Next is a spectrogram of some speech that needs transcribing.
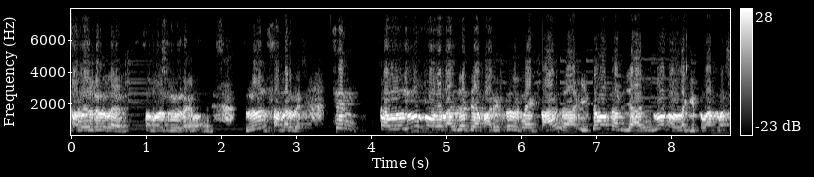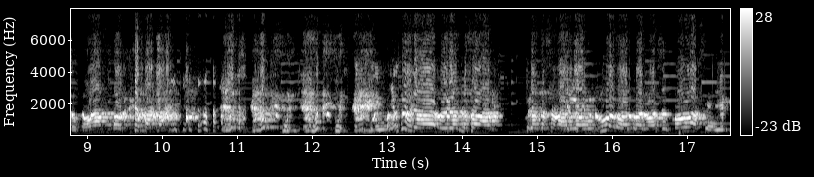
sabar dulu Ren sabar dulu Ren lu sabar deh Sin kalau lu olahraga tiap hari tuh naik tangga itu mah kerjaan gua kalau lagi telat masuk kelas tuh itu udah udah kesalahan udah keseharian gua kalau telat masuk kelas ya jadi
